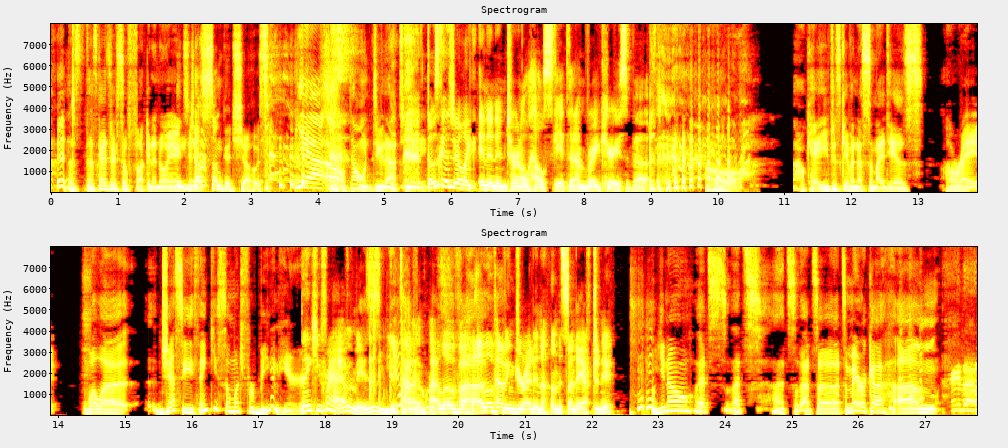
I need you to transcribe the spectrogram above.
it. those, those guys are so fucking annoying. It's just some good shows. yeah. Oh, don't do that to me. Those guys are like in an internal hellscape that I'm very curious about. Oh, okay. You've just given us some ideas. All right. Well, uh, Jesse, thank you so much for being here. Thank you for having me. This is a good Yeah, time. I love uh, Uh, I love having Dread in on a Sunday afternoon. you know, that's that's that's that's uh that's America. Um,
